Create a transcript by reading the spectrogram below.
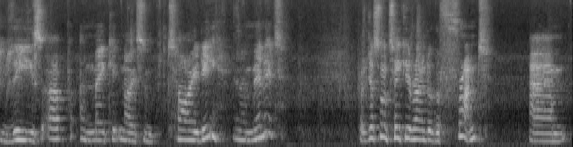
these up and make it nice and tidy in a minute but I just want to take you around to the front um,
